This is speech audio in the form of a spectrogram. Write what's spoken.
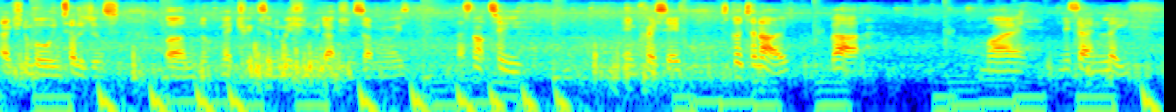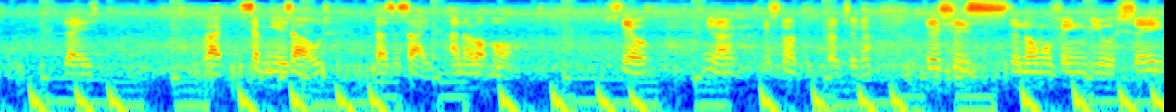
actionable intelligence on the metrics and emission reduction summaries that's not too impressive. It's good to know, but my Nissan Leaf that is like seven years old does the same and a lot more. Still, you know, it's not go too much. This is the normal thing you'll see.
